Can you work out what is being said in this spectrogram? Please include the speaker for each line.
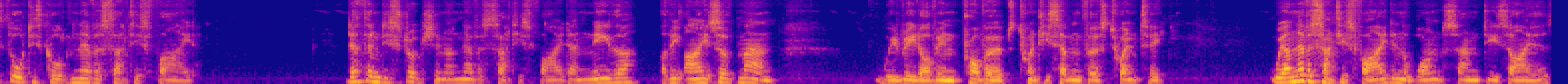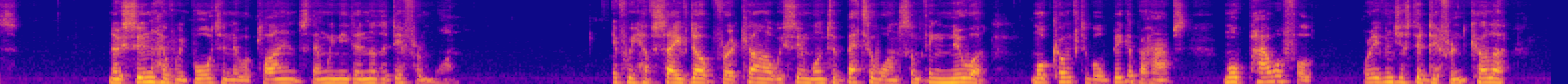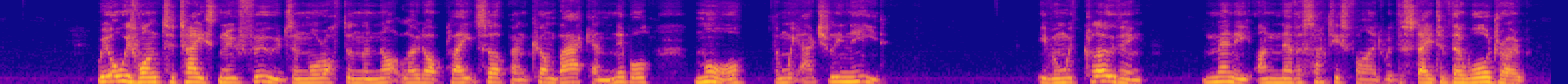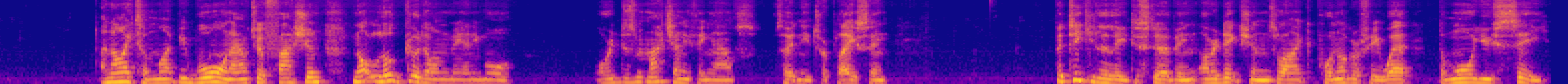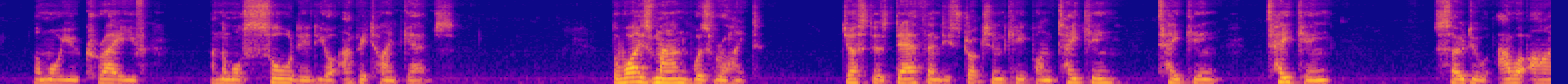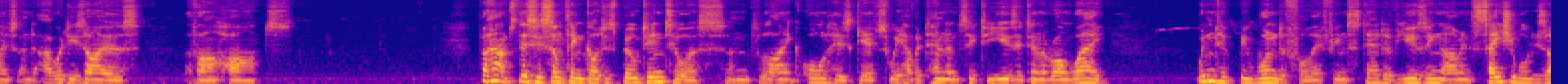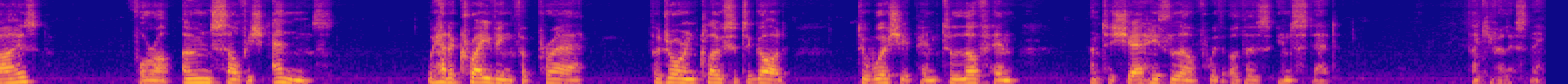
Speaker 1: thought is called Never Satisfied. Death and destruction are never satisfied, and neither are the eyes of man. We read of in Proverbs 27, verse 20. We are never satisfied in the wants and desires. No sooner have we bought a new appliance than we need another different one. If we have saved up for a car, we soon want a better one, something newer, more comfortable, bigger perhaps, more powerful, or even just a different colour. We always want to taste new foods and more often than not load our plates up and come back and nibble more than we actually need. Even with clothing, many are never satisfied with the state of their wardrobe. An item might be worn out of fashion, not look good on me anymore, or it doesn't match anything else, so it needs replacing. Particularly disturbing are addictions like pornography, where the more you see, the more you crave, and the more sordid your appetite gets. The wise man was right. Just as death and destruction keep on taking, taking, taking, so do our eyes and our desires of our hearts. Perhaps this is something God has built into us, and like all his gifts, we have a tendency to use it in the wrong way. Wouldn't it be wonderful if instead of using our insatiable desires for our own selfish ends, we had a craving for prayer, for drawing closer to God, to worship Him, to love Him, and to share His love with others instead? Thank you for listening.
